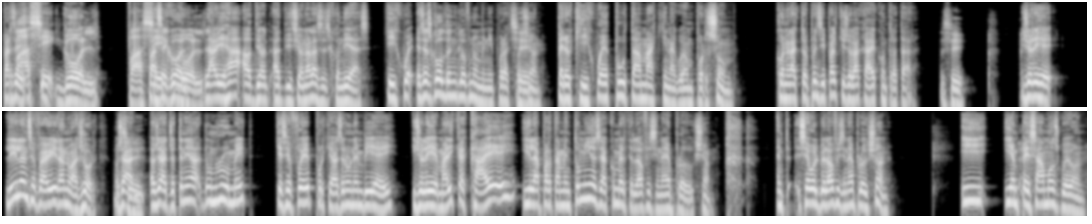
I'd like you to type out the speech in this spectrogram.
Parce, Pase gol. Pase, pase gol. gol. La vieja audi- audiciona a las escondidas. Ese es Golden Glove nominee por actuación. Pero que hijo de puta máquina, weón, por Zoom. Con el actor principal que yo la acabé de contratar. Sí. Y yo le dije, Leland se fue a ir a Nueva York. O sea, Sí. o sea, yo tenía un roommate que se fue porque iba a hacer un MBA. Y yo le dije, marica, cae y el apartamento mío se va a convertir en la oficina de producción. Se volvió la oficina de producción. Y, y empezamos, weón,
